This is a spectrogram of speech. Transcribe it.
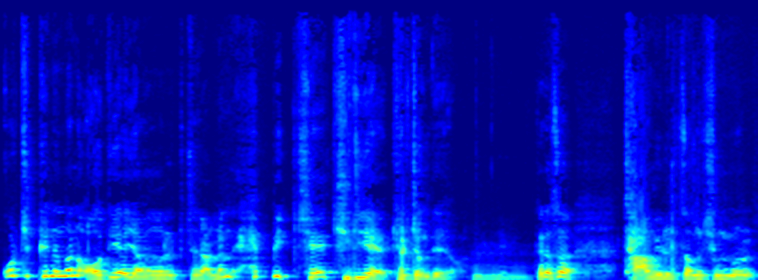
꽃이 피는 건 어디에 영향을 끼치냐면 햇빛의 길이에 결정돼요. 음. 그래서 장일성 식물,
